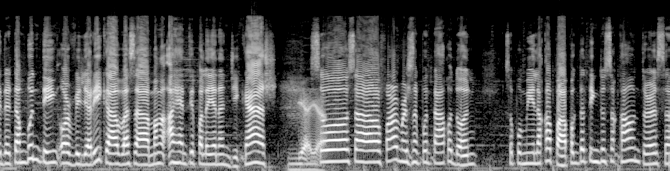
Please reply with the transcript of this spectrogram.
either Tambunting or Villarica, basta mga ahente pala yan ng Gcash. Yeah, yeah. So, sa farmers, nagpunta ako doon. So, pumila ka pa. Pagdating doon sa counter, sa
